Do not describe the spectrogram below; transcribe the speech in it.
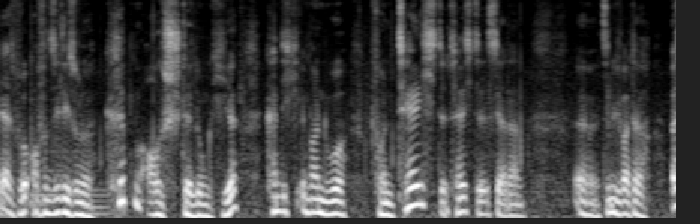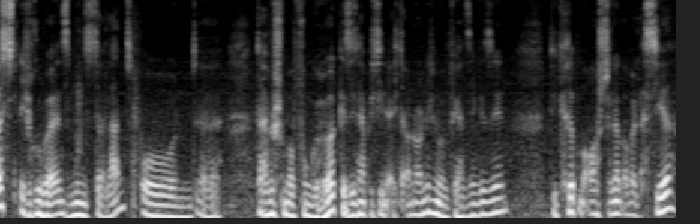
Ja, ist wohl offensichtlich so eine Krippenausstellung hier. Kannte ich immer nur von Telchte. Telchte ist ja dann äh, ziemlich weiter östlich rüber ins Münsterland. Und äh, da habe ich schon mal von gehört. Gesehen habe ich den echt auch noch nicht nur im Fernsehen gesehen. Die Krippenausstellung. Aber das hier,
